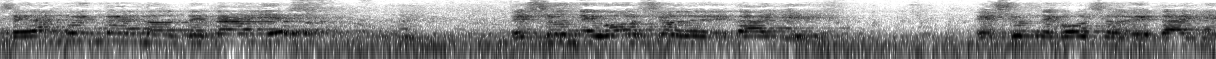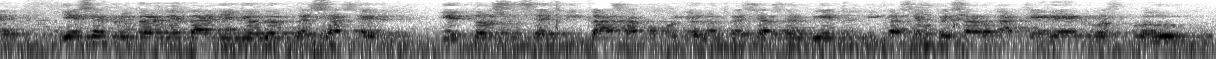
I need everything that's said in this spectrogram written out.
¿Se dan cuenta en los detalles? Es un negocio de detalles. Es un negocio de detalles. Y ese primer detalle yo lo empecé a hacer. Y entonces en mi casa, como yo lo empecé a hacer bien, en mi casa empezaron a querer los productos.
